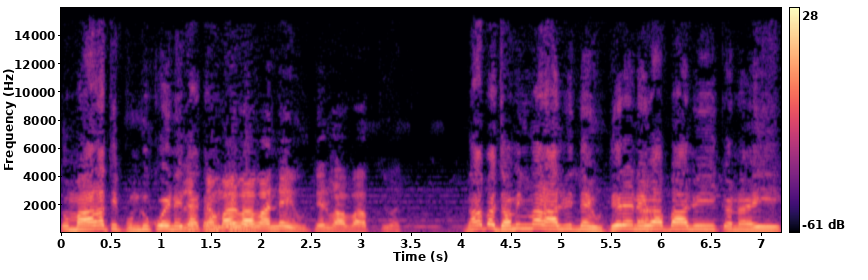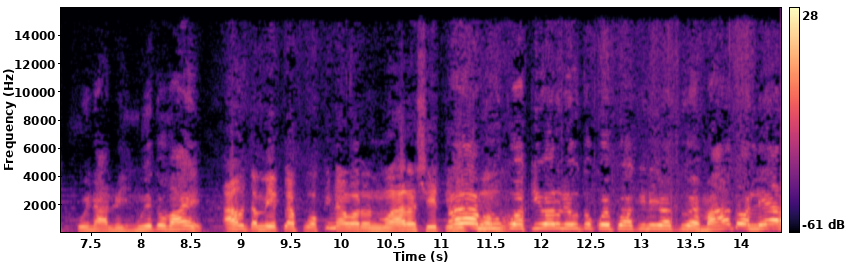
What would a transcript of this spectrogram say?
તો મારાથી ભૂંડું કોઈ નહીં થાય તમારે વાવવા વાવા નહીં ઉધેર વાવા આપતી હતું ના બા જમીનમાં હાલવી જ નહીં. ઉધેરે નહીં વાપવા હાલવી કે નહીં કોઈને હાલવી. હું એ તો ભાઈ આવ તમે એકલા પોકી ના વાળો મારા શેતી હું પોકી વાળું ને એવું તો કોઈ પોકી નહીં વાગતું હોય. મારા તો લેર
